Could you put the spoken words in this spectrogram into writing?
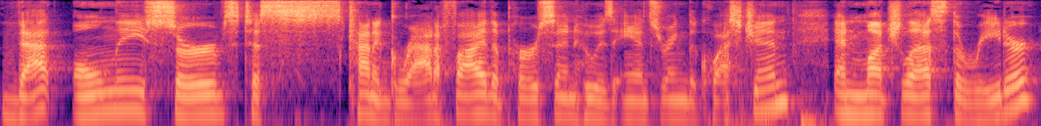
that only serves to s- kind of gratify the person who is answering the question, and much less the reader,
